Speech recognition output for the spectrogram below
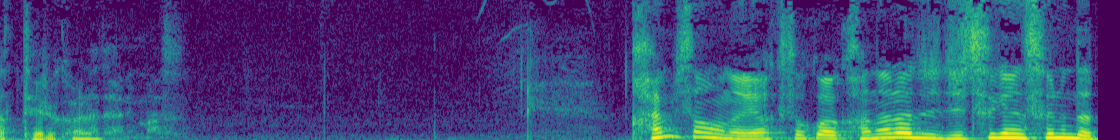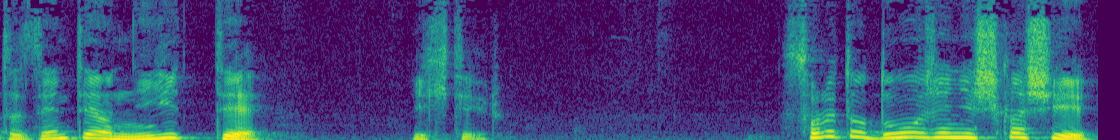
っているからであります。神様の約束は必ず実現するんだという前提を握って生きている。それと同時にしかし、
